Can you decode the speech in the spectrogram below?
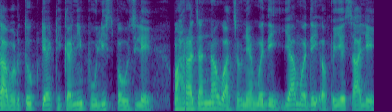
ताबडतोब त्या ठिकाणी पोलीस पोहोचले. महाराजांना वाचवण्यामध्ये यामध्ये अपयश आले.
